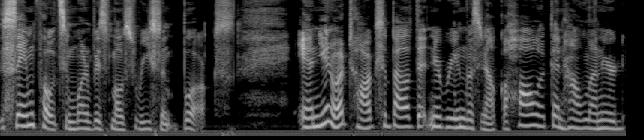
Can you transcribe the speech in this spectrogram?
same quotes in one of his most recent books. And you know it talks about that Nerine was an alcoholic and how Leonard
